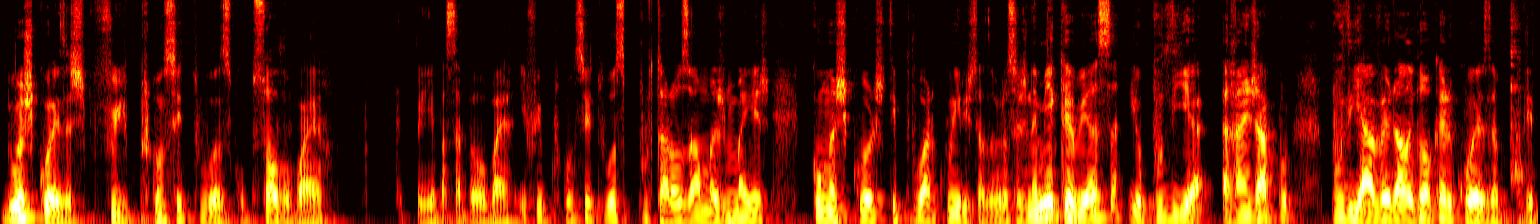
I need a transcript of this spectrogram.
Duas coisas, fui preconceituoso com o pessoal do bairro, que ia passar pelo bairro, e fui preconceituoso por estar a usar umas meias com as cores tipo do arco-íris, estás a ver? Ou seja, na minha cabeça, eu podia arranjar, podia haver ali qualquer coisa, podia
